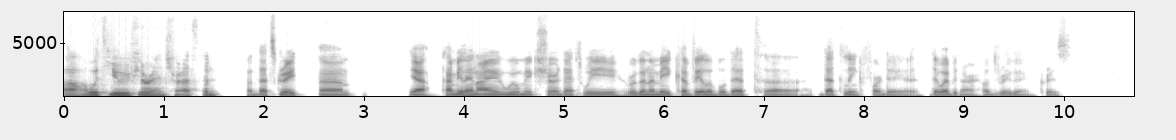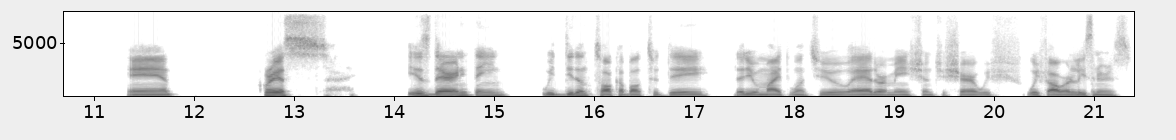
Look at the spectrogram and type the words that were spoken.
uh, with you if you're interested. That's great. Um, yeah, Camila and I will make sure that we we're gonna make available that uh, that link for the the webinar, Rodrigo and Chris. And Chris, is there anything we didn't talk about today that you might want to add or mention to share with with our listeners?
